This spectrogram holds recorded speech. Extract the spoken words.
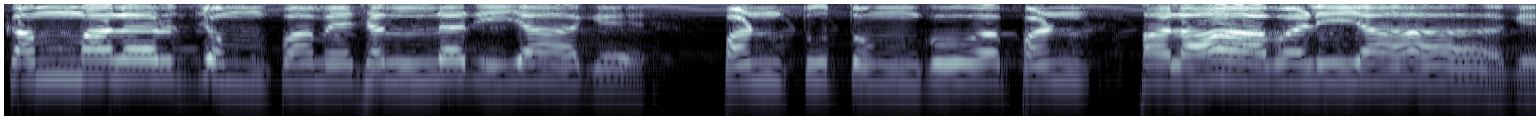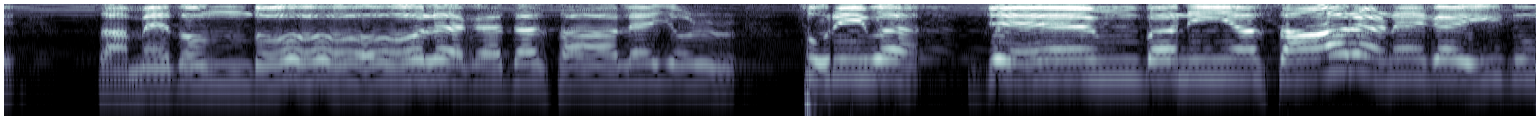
ಕಮ್ಮಲರ್ ಜೊಂಪಮೆ ಝಲ್ಲರಿಯಾಗೆ ಪಣ್ತು ತೊಂಗುವ ಪಣ್ ಫಲಾವಳಿಯಾಗೆ ಸಮೆದೊಂದೋಲಗದ ಸಾಲೆಯೊಳ್ ಸುರಿವ ಜೇಂಬನಿಯ ಸಾರಣೆಗೈದು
